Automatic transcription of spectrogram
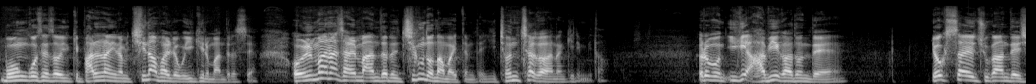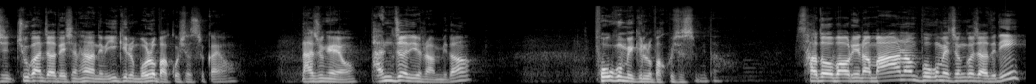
먼 곳에서 이렇게 반란이 나면 진압하려고 이 길을 만들었어요. 얼마나 잘 만드는 지금도 남아있답니다. 이 전차가 가는 길입니다. 여러분, 이게 아비가도인데 역사의 주관 대신, 주관자 대신 하나님이 이 길을 뭘로 바꾸셨을까요? 나중에요. 반전이 일어납니다. 복음의 길로 바꾸셨습니다. 사도 바울이나 많은 복음의 전거자들이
